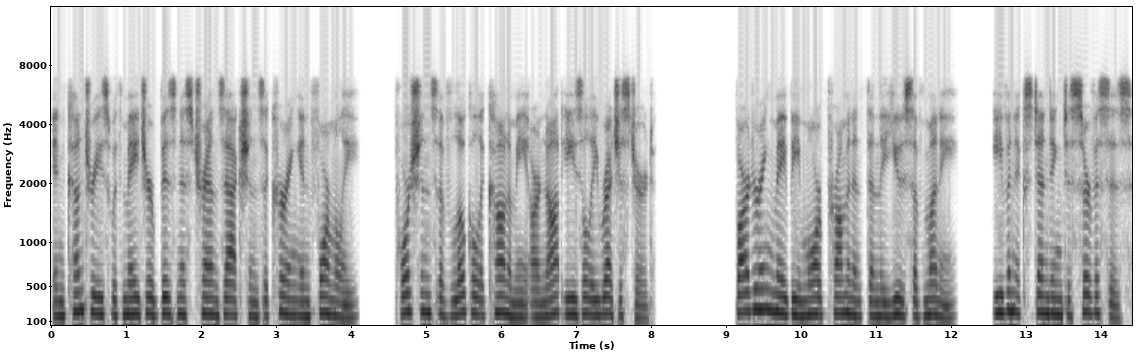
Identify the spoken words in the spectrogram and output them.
in countries with major business transactions occurring informally, portions of local economy are not easily registered. Bartering may be more prominent than the use of money, even extending to services,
